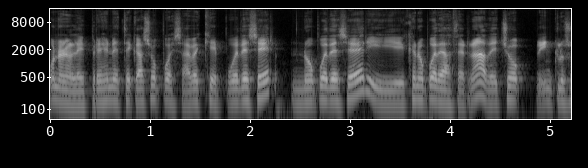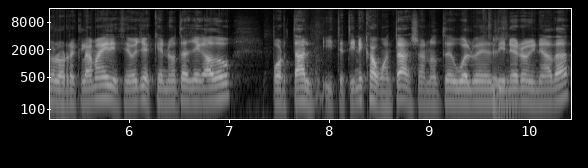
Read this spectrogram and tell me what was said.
bueno, en AliExpress en este caso, pues sabes que puede ser, no puede ser y es que no puedes hacer nada. De hecho, incluso lo reclama y dice, oye, es que no te ha llegado por tal y te tienes que aguantar, o sea, no te devuelven el dinero ni nada.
